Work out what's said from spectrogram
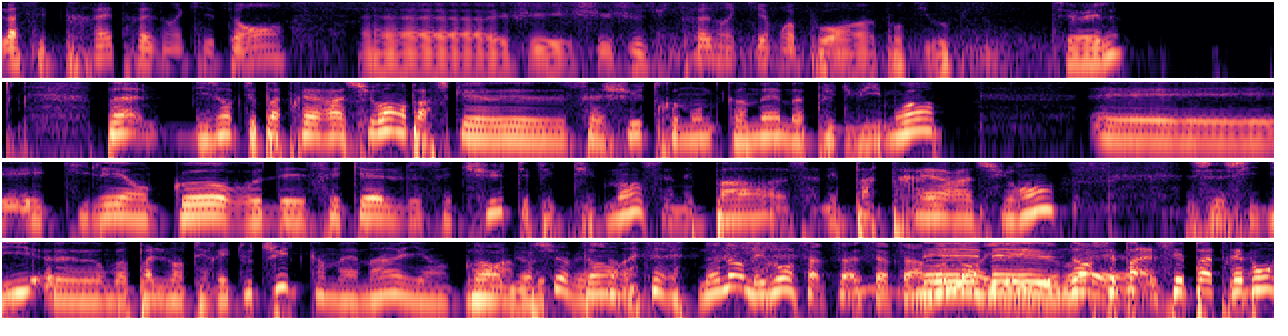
là c'est très très inquiétant. je, suis très inquiet moi pour, pour Thibaut Pinot. Cyril? Ben, disons que c'est pas très rassurant parce que sa chute remonte quand même à plus de 8 mois et, qu'il ait encore des séquelles de cette chute, effectivement, ça n'est pas, ça n'est pas très rassurant. Ceci dit, euh, on va pas l'enterrer tout de suite quand même. Hein. Il y a encore non, bien sûr, bien Sûr. non, non, mais bon, ça, fait, ça fait un moment. non, c'est pas, c'est pas très bon.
